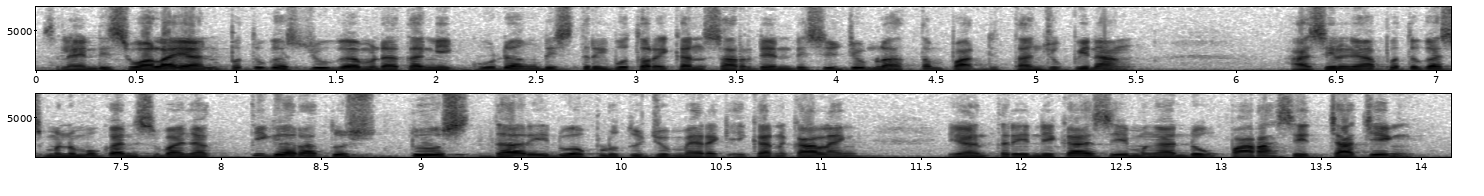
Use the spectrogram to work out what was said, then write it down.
Selain di swalayan, petugas juga mendatangi gudang distributor ikan sarden di sejumlah tempat di Tanjung Pinang. Hasilnya, petugas menemukan sebanyak 300 dus dari 27 merek ikan kaleng yang terindikasi mengandung parasit cacing.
